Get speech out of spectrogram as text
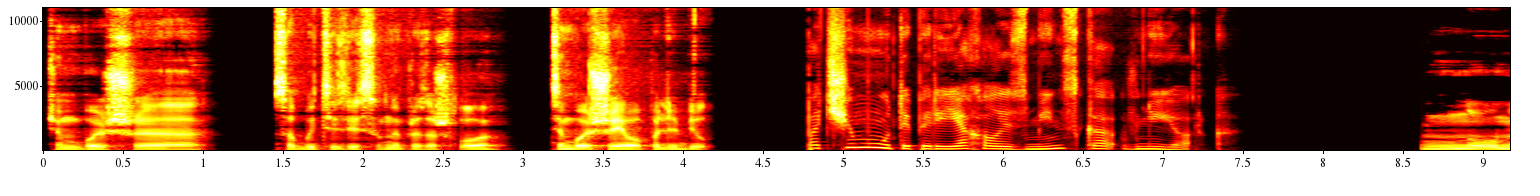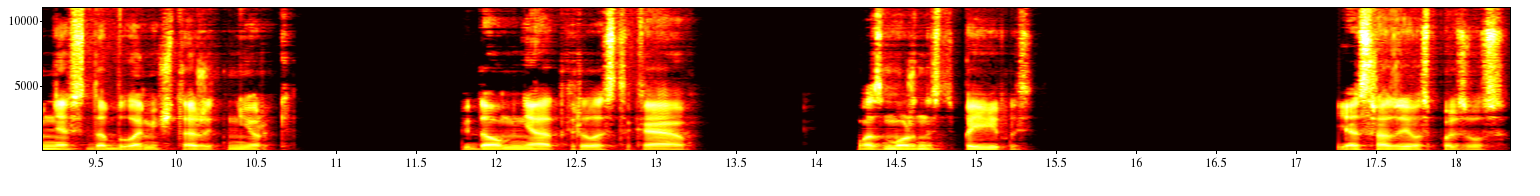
чем больше событий здесь со мной произошло, тем больше я его полюбил. Почему ты переехал из Минска в Нью-Йорк? Ну, у меня всегда была мечта жить в Нью-Йорке. Когда у меня открылась такая возможность, появилась, я сразу ей воспользовался.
